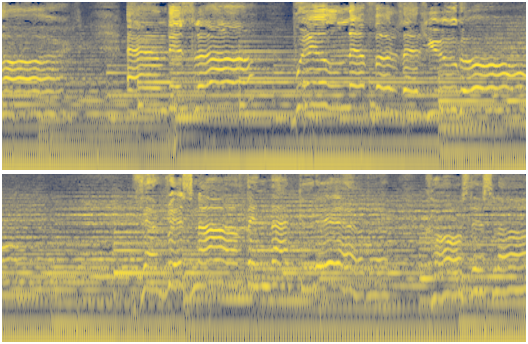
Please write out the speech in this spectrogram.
heart, and this love will never let you go. There is nothing that could ever cause this love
